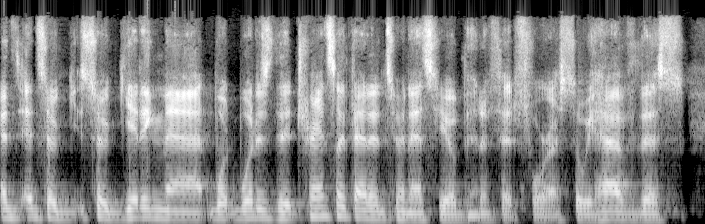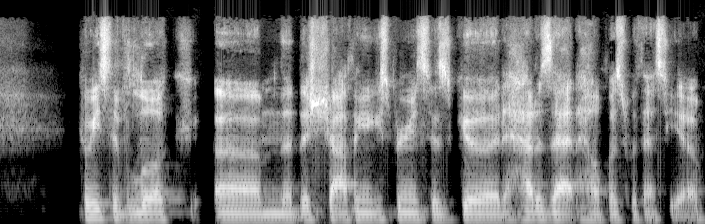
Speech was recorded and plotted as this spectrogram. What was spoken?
And and so so getting that, what what is the translate that into an SEO benefit for us? So we have this cohesive look, um, that the shopping experience is good. How does that help us with SEO?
